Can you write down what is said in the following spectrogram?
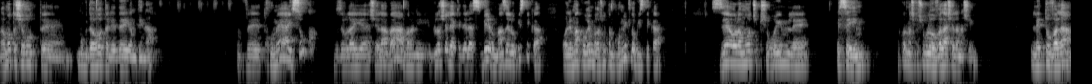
רמות השירות מוגדרות על ידי המדינה ותחומי העיסוק, וזו אולי השאלה הבאה, אבל אני אגלוש אליה כדי להסביר מה זה לוגיסטיקה או למה קוראים ברשות המקומית לוגיסטיקה, זה העולמות שקשורים להיסעים, וכל מה שקשור להובלה של אנשים, לתובלה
